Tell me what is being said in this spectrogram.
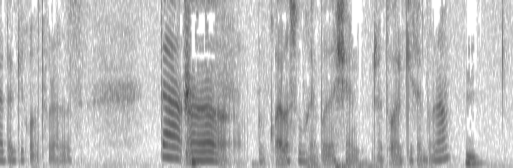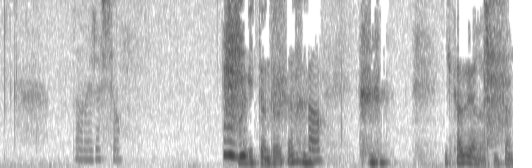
გადაგიღო თუ რაღაც. და აა ყველას უღებო და შენ რატო არ გიღებო რა? და ვერასო. მაგითონ თორდა. ხო. ის ქალი რაღაცა სამ.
